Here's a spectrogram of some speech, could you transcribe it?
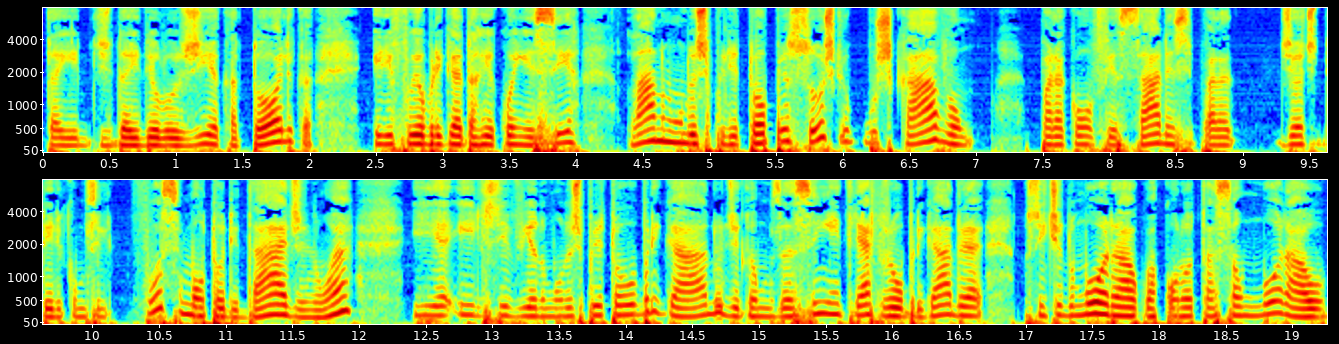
da, de, da ideologia católica, ele foi obrigado a reconhecer lá no mundo espiritual pessoas que o buscavam para confessarem-se para diante dele como se fosse uma autoridade, não é? E, e, ele se via no mundo espiritual obrigado, digamos assim, entre aspas, obrigado é no sentido moral, com a conotação moral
